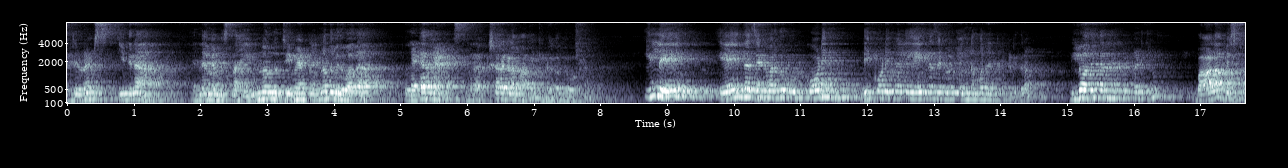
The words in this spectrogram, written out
ಸ್ಟೂಡೆಂಟ್ಸ್ ಈ ದಿನ ಎನ್ ಎಂ ಎಂ ಎಸ್ನ ಇನ್ನೊಂದು ಜಿ ಮ್ಯಾಟ್ನ ಇನ್ನೊಂದು ವಿಧವಾದ ಲೆಟರ್ ಮ್ಯಾಟ್ರಿಕ್ಸ್ ಅಂದರೆ ಅಕ್ಷರಗಳ ಮಾತೃಕೆಗಳ ಬಗ್ಗೆ ಹೋಗೋಣ. ಇಲ್ಲಿ ಎ ಇಂದ ಝೆಡ್ವರೆಗೂ ಕೋಡಿಂಗ್ ಡಿ ಕೋಡಿಂಗ್ನಲ್ಲಿ ಎ ಇಂದ ಝೆಡ್ವರೆಗೂ ಹೆಂಗೆ ನಂಬರ್ ನೆನ್ಪಿಟ್ಕೊಂಡಿದ್ರು? ಇಲ್ಲೂ ಅದೇ ಥರ ನೆನ್ಪಿಟ್ಕೊಂಡಿದ್ರು. ಭಾಳ ಬೆಸ್ಟು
